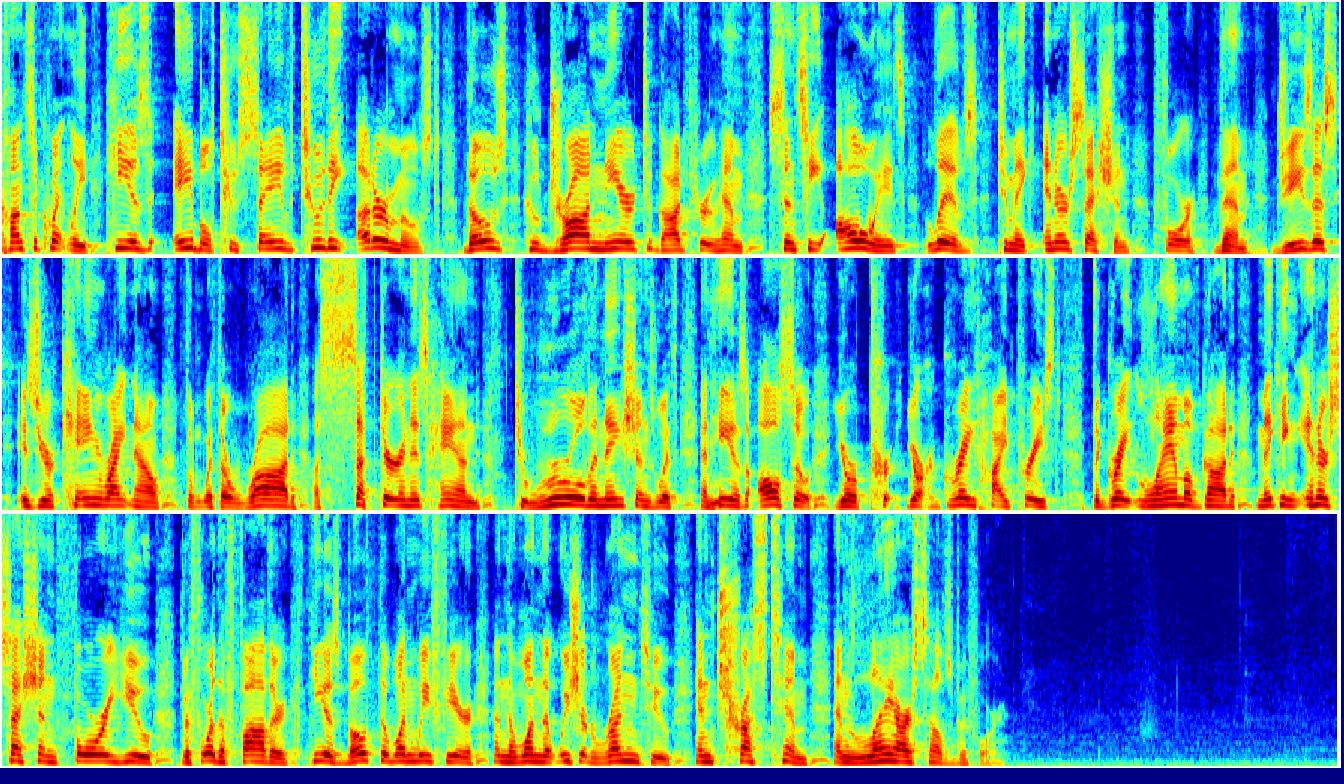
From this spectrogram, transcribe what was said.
Consequently, he is able to save to the uttermost those who draw near to God through him, since he always lives to make intercession for them. Jesus is your king right now with a rod, a scepter in his hand to rule the nations with, and he is also your, your great high priest, the great Lamb of God, making intercession for you before the Father. He is both the one we fear and the one that we should run to and trust him and lay our ourselves before.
